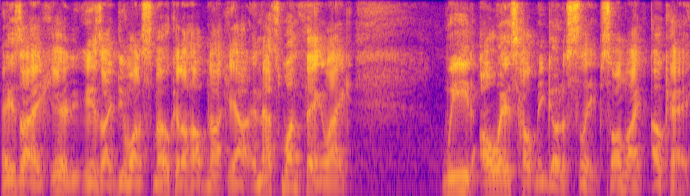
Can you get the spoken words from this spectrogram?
and he's like, here, he's like, do you want to smoke? It'll help knock you out. And that's one thing, like, weed always helped me go to sleep. So I'm like, okay,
